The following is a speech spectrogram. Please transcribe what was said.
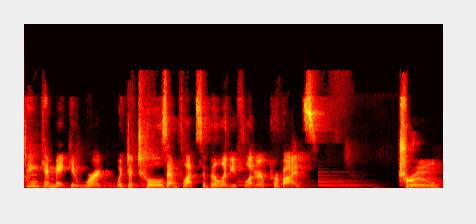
team can make it work with the tools and flexibility Flutter provides. True,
